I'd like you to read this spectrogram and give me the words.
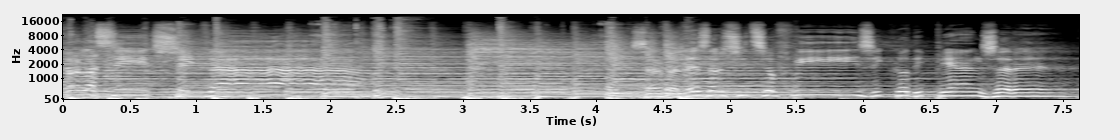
Per la siccità Serve l'esercizio fisico di piangere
